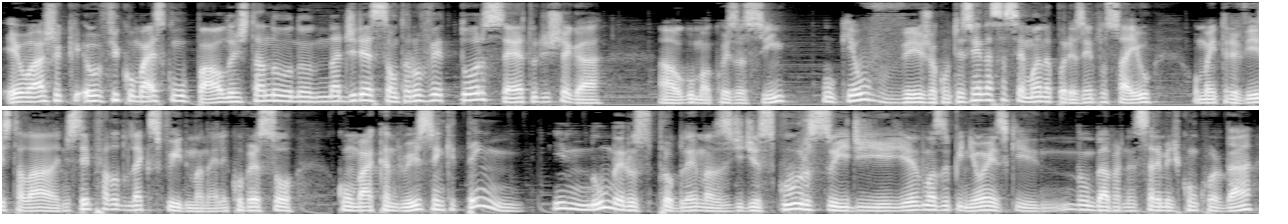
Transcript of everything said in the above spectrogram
eu acho que eu fico mais com o Paulo. A gente está na direção, está no vetor certo de chegar a alguma coisa assim. O que eu vejo acontecendo nessa semana, por exemplo, saiu uma entrevista lá. A gente sempre fala do Lex Friedman, né? Ele conversou com o Mark Andreessen, que tem inúmeros problemas de discurso e de umas opiniões que não dá para necessariamente concordar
